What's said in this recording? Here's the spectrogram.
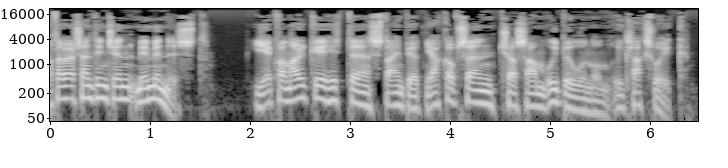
Hatta var sendingen med minnist. Jeg var narki hitte Steinbjørn Jakobsen, Tjassam Uibuunun i Klaksvik.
